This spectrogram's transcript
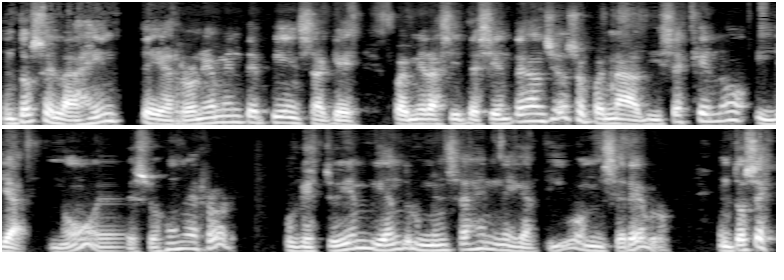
Entonces la gente erróneamente piensa que, pues mira, si te sientes ansioso, pues nada, dices que no y ya. No, eso es un error, porque estoy enviando un mensaje negativo a mi cerebro. Entonces,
